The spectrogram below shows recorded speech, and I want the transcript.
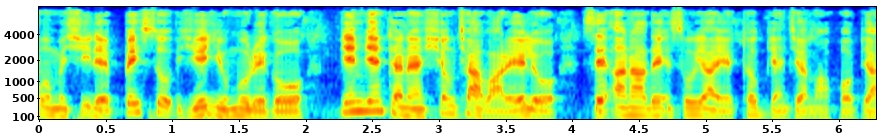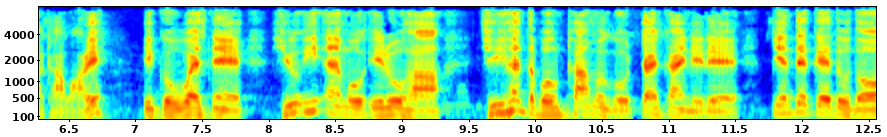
မှုမရှိတဲ့ပိတ်ဆို့ရေးယူမှုတွေကိုပြင်းပြင်းထန်ထန်ရှုံချပါတယ်လို့စစ်အာဏာသိမ်းအစိုးရရဲ့ထုတ်ပြန်ချက်မှာဖော်ပြထားပါတယ်။ ECOWAS နဲ့ UEMOA တို့ဟာ ဂျီဟတ်တပုံထမှုကို တိုက်ခိုက်နေတဲ့ ပြင်သစ်ကဲ့သို့သော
